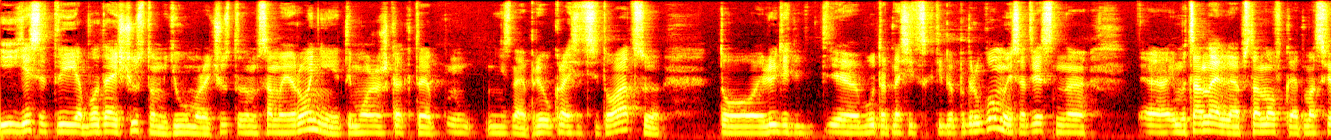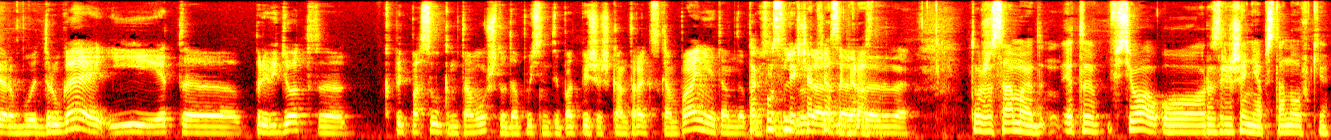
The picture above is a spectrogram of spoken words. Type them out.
и если ты обладаешь чувством юмора, чувством самоиронии, ты можешь как-то, не знаю, приукрасить ситуацию, то люди э, будут относиться к тебе по-другому, и, соответственно, э, эмоциональная обстановка, атмосфера будет другая, и это приведет э, к предпосылкам тому, что, допустим, ты подпишешь контракт с компанией, там, допустим. Так просто легче ну, общаться да, гораздо. Да, да, да. То же самое, это все о разрешении обстановки.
